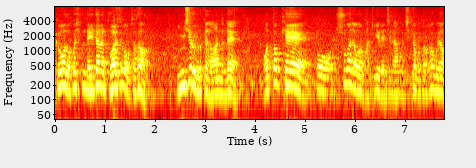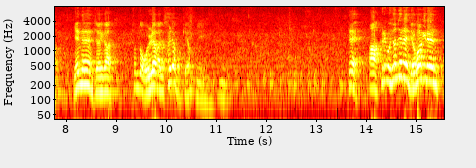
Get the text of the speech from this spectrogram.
그거 넣고 싶은데 일단은 구할 수가 없어서 임시로 이렇게 넣어놨는데 어떻게 또 추가적으로 바뀌게 될지는 한번 지켜보도록 하고요. 얘는 저희가 좀 더 올려가지고 살려볼게요. 예. 네, 아 그리고 현재는 영화기는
